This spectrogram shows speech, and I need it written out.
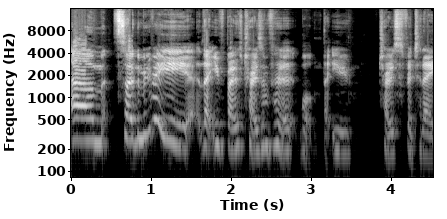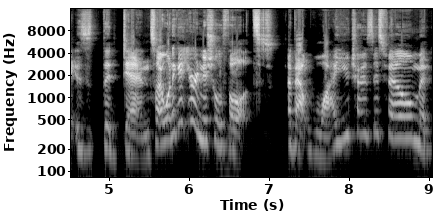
Um, so the movie that you've both chosen for, well, that you chose for today is The Den. So I want to get your initial thoughts about why you chose this film and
